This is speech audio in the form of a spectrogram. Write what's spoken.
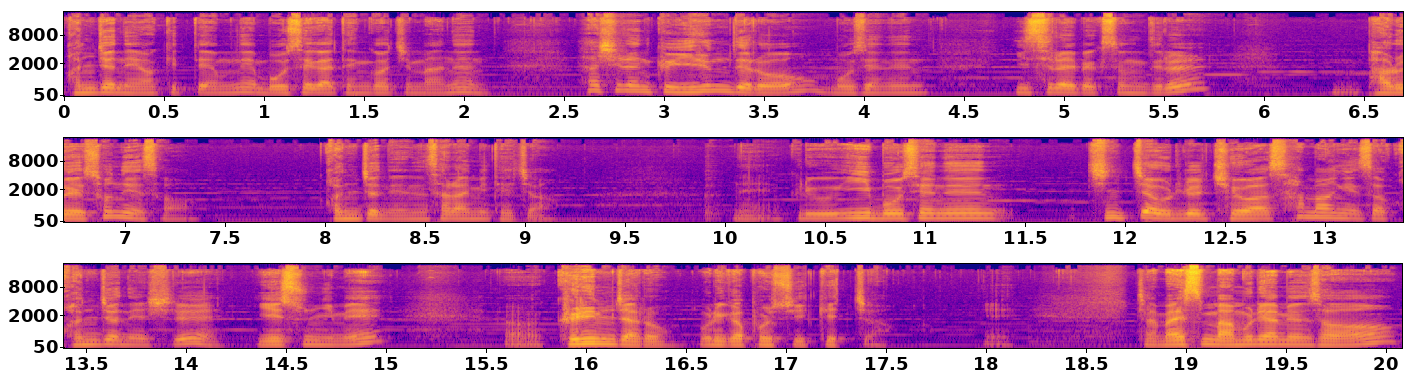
건져내었기 때문에 모세가 된 거지만은 사실은 그 이름대로 모세는 이스라엘 백성들을 바로의 손에서 건져내는 사람이 되죠. 네. 그리고 이 모세는 진짜 우리를 죄와 사망에서 건져내실 예수님의 어, 그림자로 우리가 볼 수 있겠죠. 예. 자 말씀 마무리하면서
